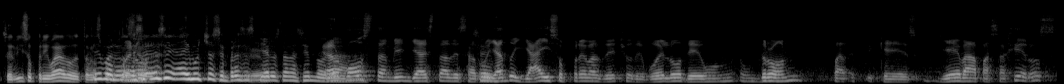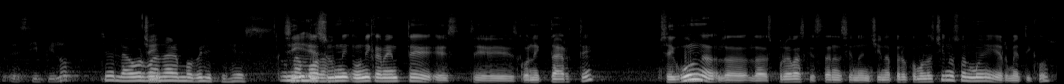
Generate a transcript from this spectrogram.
servicio privado de Sí, bueno, ese- ese- hay muchas empresas que ya lo están haciendo. la- Airbus también ya está desarrollando y ya hizo pruebas de hecho de vuelo de un, un dron que es- lleva a pasajeros eh, sin piloto. Sí, la Urban Sí. Air Mobility es una Sí, moda. es uni- únicamente este, conectarte, según la- la- las pruebas que están haciendo en China, pero como los chinos son muy herméticos,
